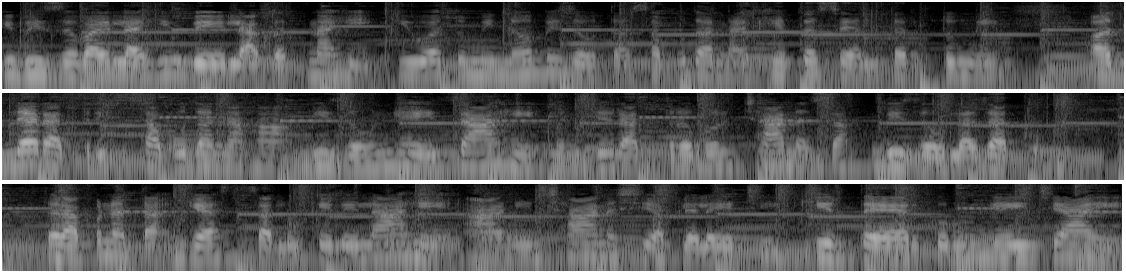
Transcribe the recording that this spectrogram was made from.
की भिजवायलाही वेळ लागत नाही किंवा तुम्ही न भिजवता साबुदाणा घेत असेल तर तुम्ही आदल्या रात्री साबुदाणा हा भिजवून घ्यायचा आहे. म्हणजे रात्रभर छान असा भिजवला जातो. तर आपण आता गॅस चालू केलेला आहे आणि छान अशी आपल्याला याची खीर तयार करून घ्यायची आहे.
